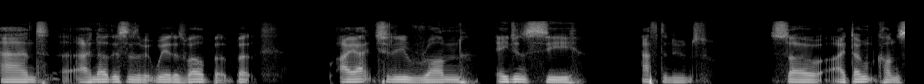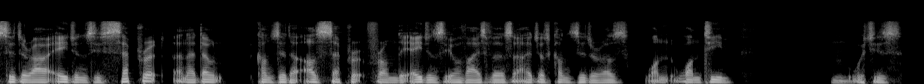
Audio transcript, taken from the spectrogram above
and i know this is a bit weird as well but but i actually run agency afternoons so I don't consider our agency separate, and I don't consider us separate from the agency or vice versa. I just consider us one one team, hmm. which is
